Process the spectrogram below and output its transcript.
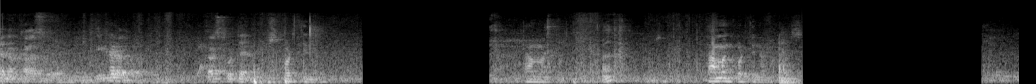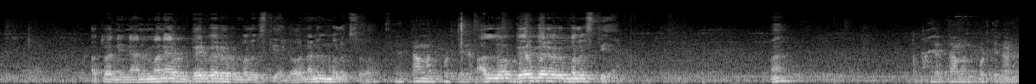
ಕೊಟ್ಟೆನ ಕಾಸು ಈ ಕಡೆ. ಕಾಸು ಕೊಡ್ತೇನೆ. ಕೊಡ್ತೀನಿ. ತಾಮನ್ ಹಾಂ? ತಾಮನ್ ಕೊಡ್ತೀನಿ. ಅಥವಾ ನೀನು ನನ್ನ ಮನೆಯವ್ರನ್ನ ಬೇರೆ ಬೇರೆಯವ್ರು ಮಲಗಿಸ್ತೀಯಲ್ಲೋ? ನನಗೆ ಮಲಗಿಸೋ? ತಾಮನ್ ಕೊಡ್ತೀನಿ. ಅಲ್ಲೋ ಬೇರೆ ಬೇರೆಯವ್ರು ಮಲಗಿಸ್ತೀಯ? ಹಾಂ? ತಾಮನ್ ಕೊಡ್ತೀನಿ ಅಣ್ಣ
